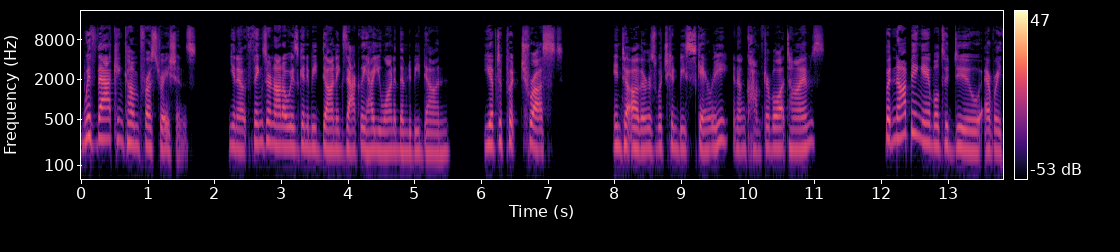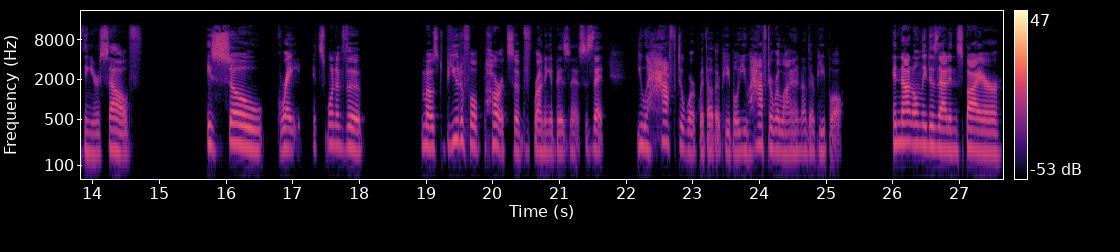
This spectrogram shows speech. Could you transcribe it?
With that can come frustrations. You know, things are not always going to be done exactly how you wanted them to be done. You have to put trust into others, which can be scary and uncomfortable at times. But not being able to do everything yourself is so great. It's one of the most beautiful parts of running a business is that you have to work with other people. You have to rely on other people. And not only does that inspire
